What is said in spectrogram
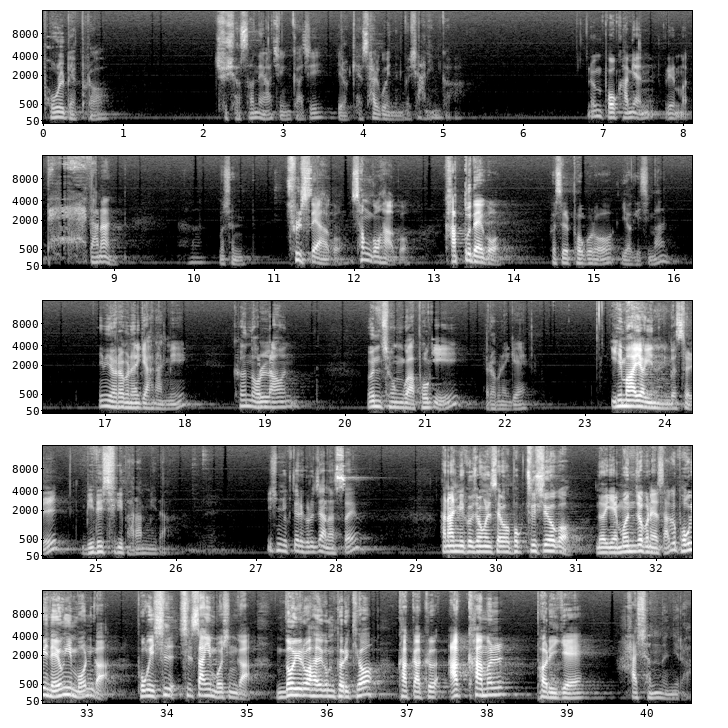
복을 베풀어 주셔서 내가 지금까지 이렇게 살고 있는 것이 아닌가. 그럼 복하면 우리는 뭐 대단한 어, 무슨 출세하고 성공하고 갑부되고 그것을 복으로 여기지만 이미 여러분에게 하나님이 그 놀라운 은총과 복이 여러분에게 임하여 있는 것을 믿으시기 바랍니다. 26절에 그러지 않았어요? 하나님이 그 종을 세워 복 주시오고 너에게 먼저 보내사. 그 복의 내용이 뭔가? 복의 실, 실상이 무엇인가? 너희로 하여금 돌이켜 각각 그 악함을 버리게 하셨느니라.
